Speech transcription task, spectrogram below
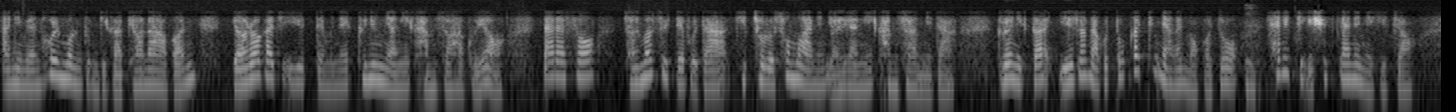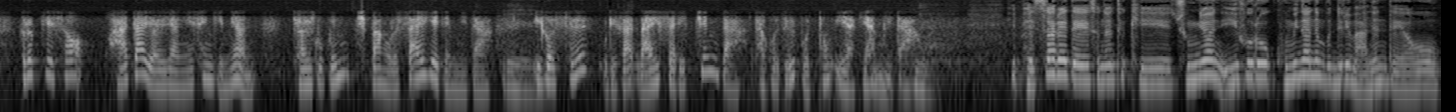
아니면 호르몬 분비가 변화하건 여러 가지 이유 때문에 근육량이 감소하고요. 따라서 젊었을 때보다 기초로 소모하는 열량이 감소합니다. 그러니까 예전하고 똑같은 양을 먹어도 네. 살이 찌기 쉽다는 얘기죠. 그렇게 해서 과다 열량이 생기면 결국은 지방으로 쌓이게 됩니다. 네. 이것을 우리가 나이살이 찐다라고들 보통 이야기합니다. 네. 이 뱃살에 대해서는 특히 중년 이후로 고민하는 분들이 많은데요.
